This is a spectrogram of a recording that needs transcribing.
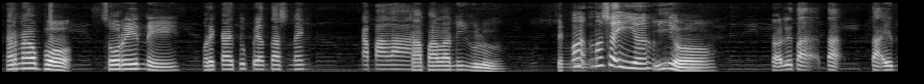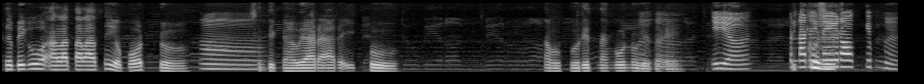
Karena apa? Sore ini mereka itu pentas neng Kapalan. kapalan iku lho. Sing Oh, masa iya? Iya. Soalnya tak tak tak intip iku alat-alatnya ya podo. Oh. Sing digawe arek-arek iku. Ngabuburit nang kono gitu Mm-mm. eh. Iya. Iku Penarine sih. Rokim ya.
